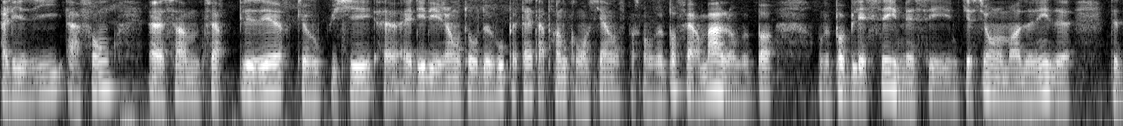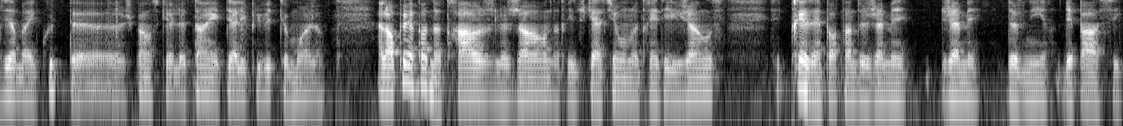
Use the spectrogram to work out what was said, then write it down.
Allez-y à fond. Euh, ça va me faire plaisir que vous puissiez euh, aider des gens autour de vous peut-être à prendre conscience parce qu'on ne veut pas faire mal, on veut pas, on veut pas blesser, mais c'est une question à un moment donné de, dire ben écoute, je pense que le temps a été allé plus vite que moi. Alors peu importe notre âge, le genre, notre éducation, notre intelligence, c'est très important de jamais, jamais devenir dépassé.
